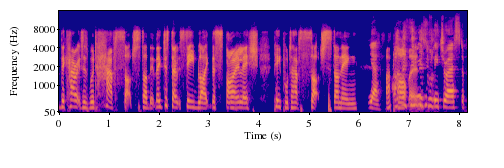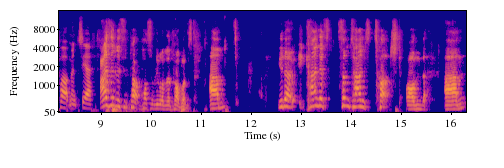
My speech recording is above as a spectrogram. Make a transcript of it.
the characters would have such stunning they just don't seem like the stylish people to have such stunning Yeah. And I think apartments. this was- Beautifully dressed apartments. Yeah. I think this is possibly one of the problems. Um, you know, it kind of sometimes touched on um,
